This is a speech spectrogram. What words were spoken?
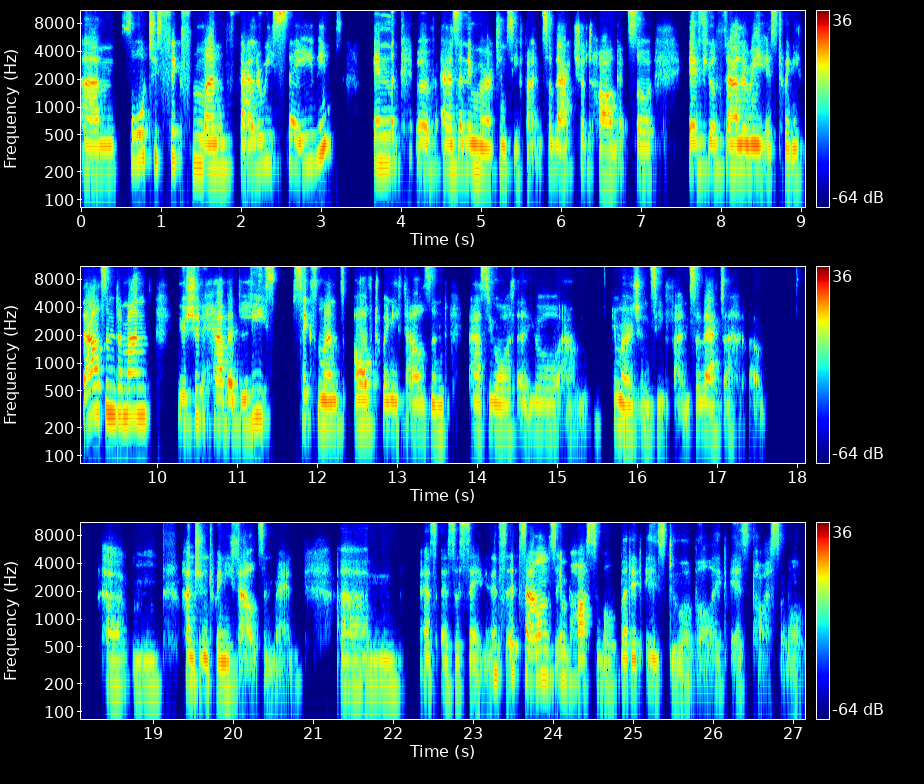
um, four to six month salary savings in the uh, as an emergency fund. So that's your target. So if your salary is 20,000 a month, you should have at least six months of 20,000 as your, your um, emergency fund. So that's a, a, a 120,000 Rand. Um, as, as a saying. It's, it sounds impossible, but it is doable. It is possible.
